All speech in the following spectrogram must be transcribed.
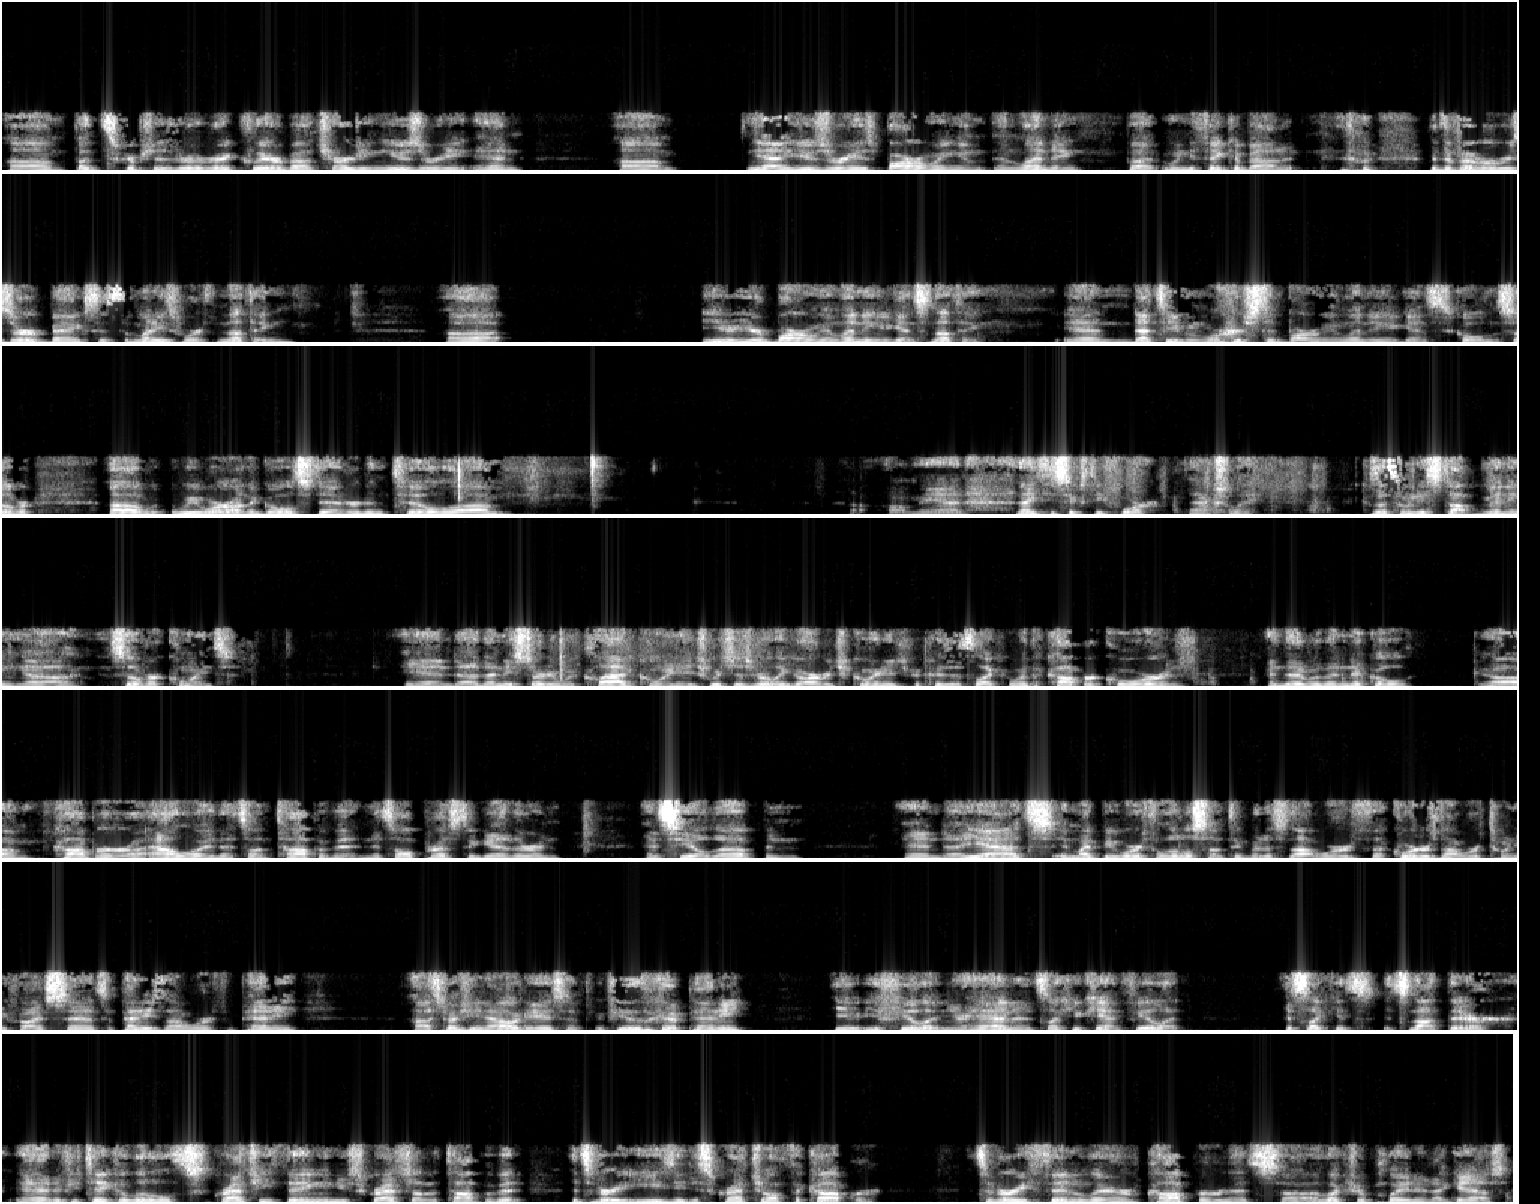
Um, but scripture is very, very clear about charging usury and, um, yeah, usury is borrowing and, and, lending. But when you think about it, with the Federal Reserve Bank, since the money's worth nothing, uh, you're, you're borrowing and lending against nothing. And that's even worse than borrowing and lending against gold and silver. Uh, we were on the gold standard until, um, oh man, 1964 actually, because that's when he stopped minting uh, silver coins. And uh, then they started with clad coinage, which is really garbage coinage because it's like with a copper core and and then with a nickel um, copper uh, alloy that's on top of it, and it's all pressed together and and sealed up and and uh, yeah, it's it might be worth a little something, but it's not worth a quarter's not worth 25 cents. A penny's not worth a penny, uh, especially nowadays. If, if you look at a penny, you, you feel it in your hand and it's like you can't feel it. It's like it's it's not there. And if you take a little scratchy thing and you scratch on the top of it, it's very easy to scratch off the copper. It's a very thin layer of copper that's uh, electroplated, I guess,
